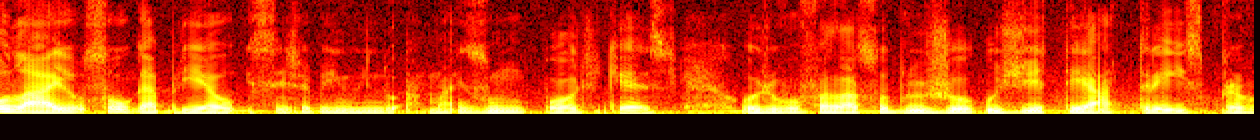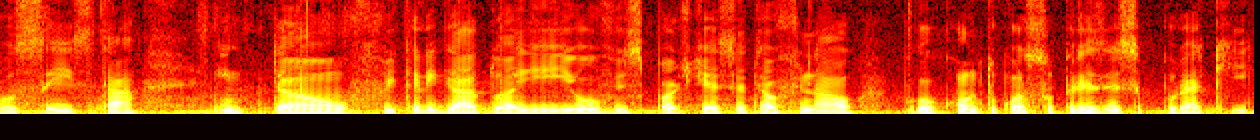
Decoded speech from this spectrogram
Olá, eu sou o Gabriel e seja bem-vindo a mais um podcast. Hoje eu vou falar sobre o jogo GTA 3 para vocês, tá? Então, fica ligado aí e ouve esse podcast até o final, porque eu conto com a sua presença por aqui.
